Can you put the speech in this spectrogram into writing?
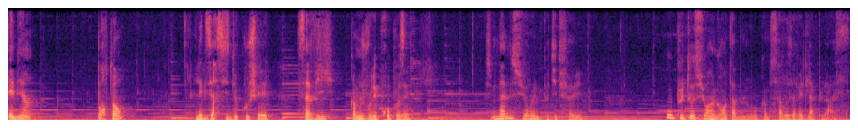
Eh bien, pourtant, l'exercice de coucher sa vie comme je vous l'ai proposé, même sur une petite feuille, ou plutôt sur un grand tableau, comme ça vous avez de la place,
